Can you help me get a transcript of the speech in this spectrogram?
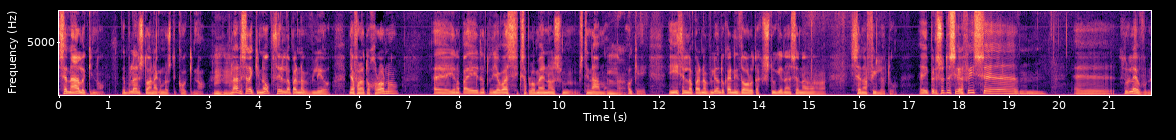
σε ένα άλλο κοινό. Δεν πουλάνε στο αναγνωστικό κοινό. Mm-hmm. Πουλάνε σε ένα κοινό που θέλει να πάρει ένα βιβλίο μια φορά το χρόνο ε, για να πάει να το διαβάσει ξαπλωμένος στην άμμο. Okay. Ή θέλει να πάρει ένα βιβλίο να το κάνει δώρο τα Χριστούγεννα σε ένα, σε ένα φίλο του. Ε, οι περισσότεροι συγγραφείς ε, ε, δουλεύουν.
